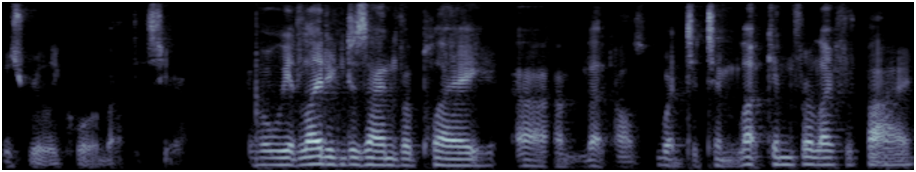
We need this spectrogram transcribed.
was really cool about this year but we had lighting design of a play um, that also went to tim lutkin for life of pi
